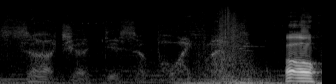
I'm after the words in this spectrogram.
Such a disappointment. Uh-oh.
